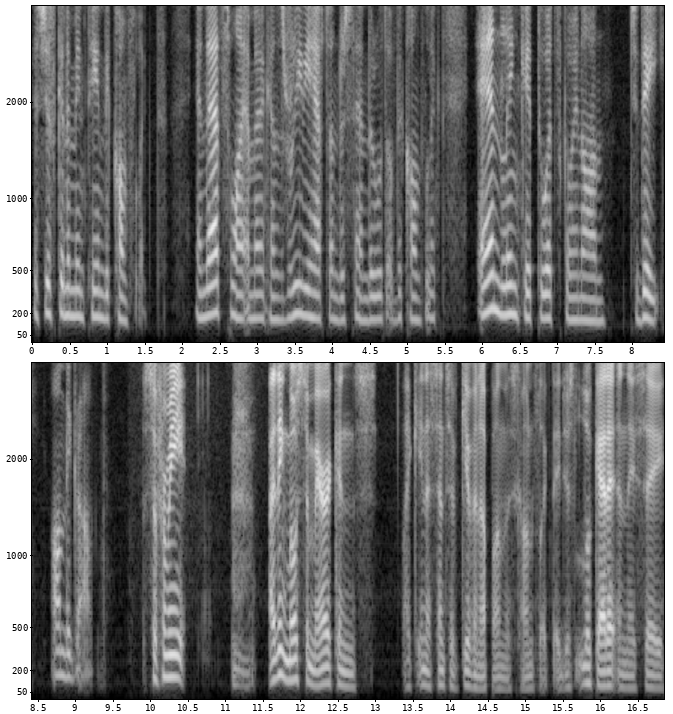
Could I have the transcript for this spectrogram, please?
it's just going to maintain the conflict. And that's why Americans really have to understand the root of the conflict and link it to what's going on today on the ground. So for me, I think most Americans, like in a sense, have given up on this conflict. They just look at it and they say,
